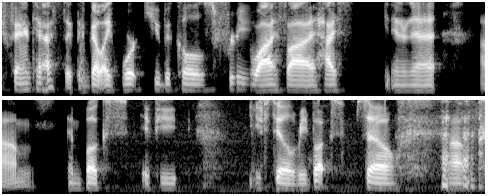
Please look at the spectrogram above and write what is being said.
fantastic. They've got like work cubicles, free Wi-Fi, high speed internet, um, and books if you you still read books. So. Um,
